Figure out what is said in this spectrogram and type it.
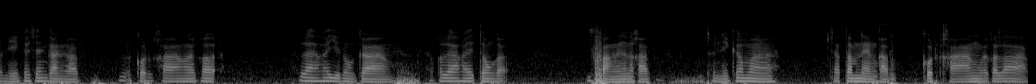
ส่วนนี้ก็เช่นกันครับ กดค้างแล้วก็ลากให้อยู่ตรงกลาง แล้วก็ลากให้ตรงกับอีกฝั่งนึงนะครับ ส่วนนี้ก็มาจัดตำแหน่งครับ กดค้างแล้วก็ลาก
